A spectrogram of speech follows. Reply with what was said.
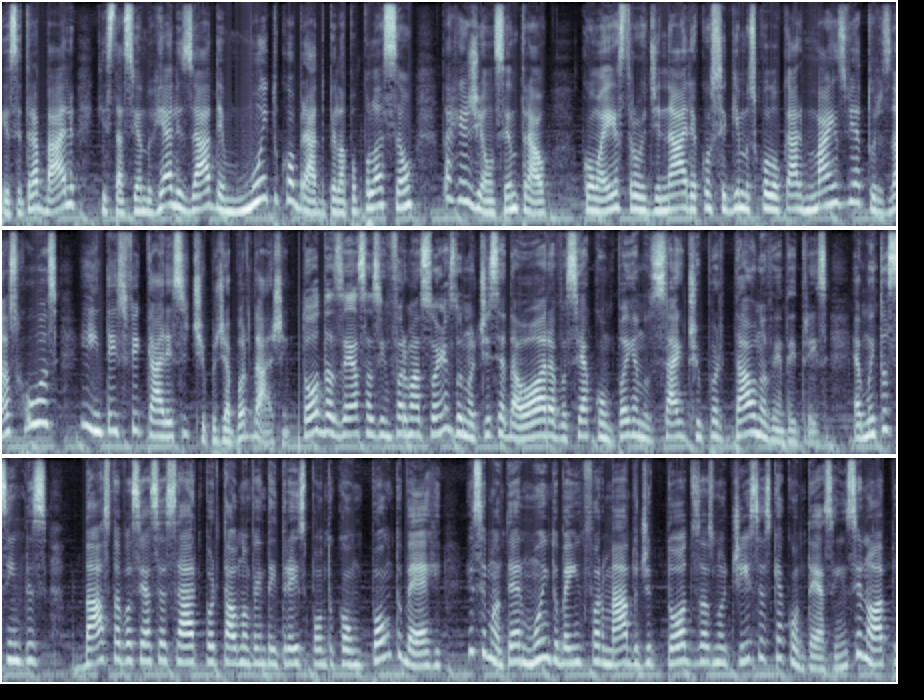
Esse trabalho, que está sendo realizado, é muito cobrado pela população da região central. Com a extraordinária, conseguimos colocar mais viaturas nas ruas e intensificar esse tipo de abordagem. Todas essas informações do Notícia da Hora você acompanha no site Portal 93. É muito simples, basta você acessar portal93.com.br e se manter muito bem informado de todas as notícias que acontecem em Sinop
